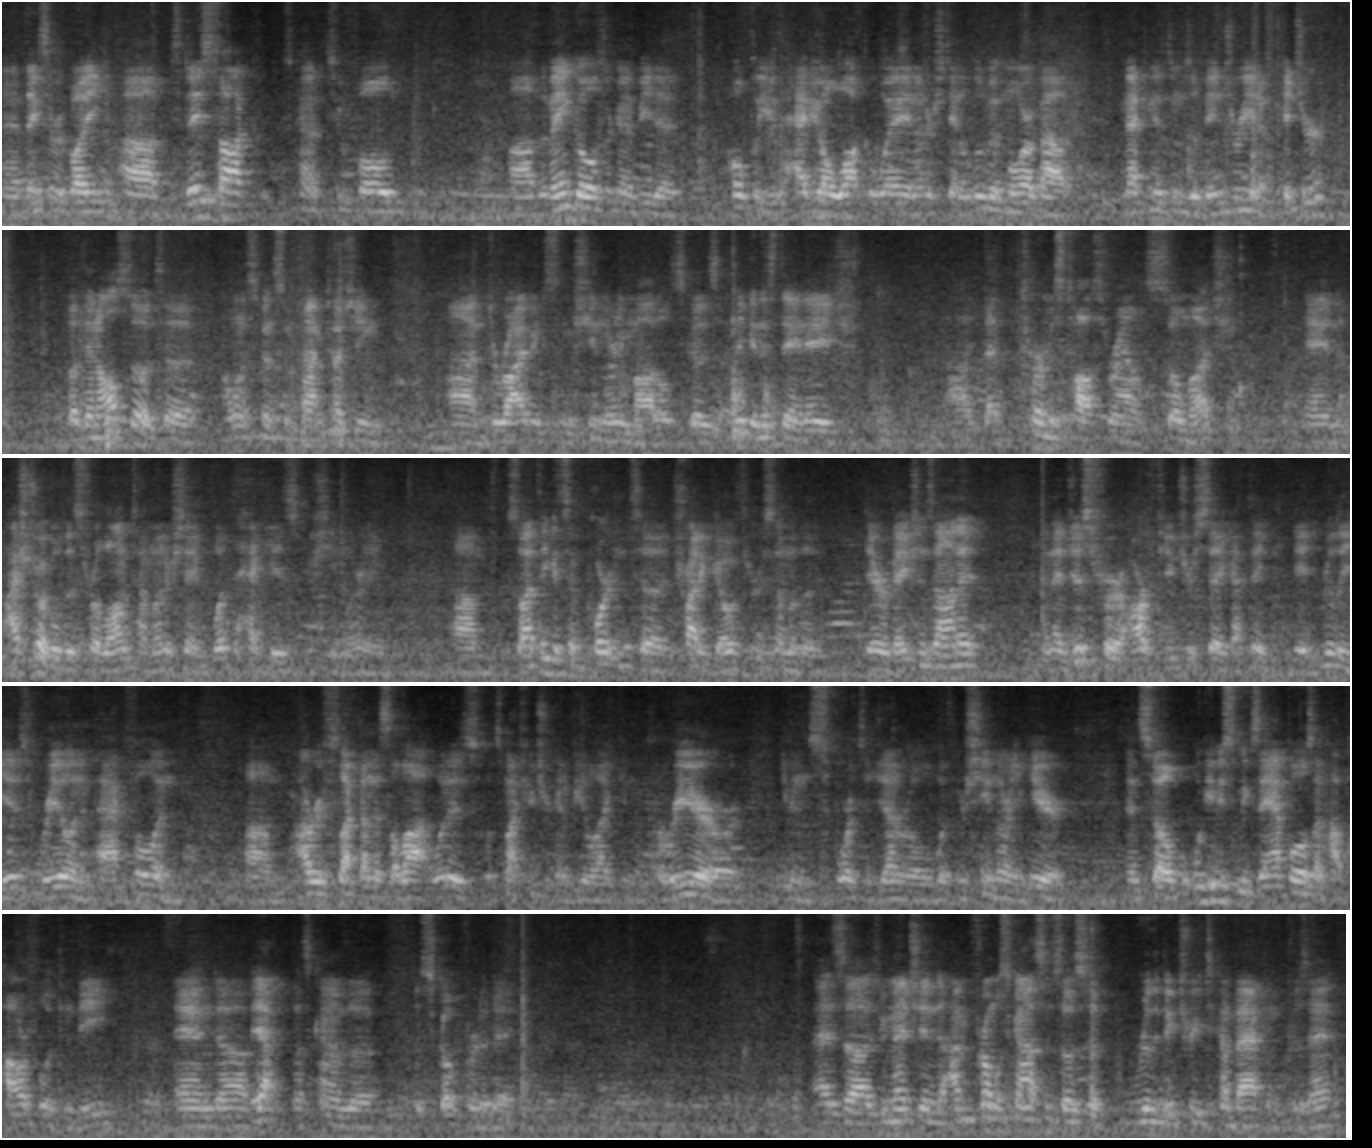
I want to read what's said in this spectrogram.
And thanks everybody. Uh, today's talk is kind of twofold. Uh, the main goals are going to be to hopefully have you all walk away and understand a little bit more about mechanisms of injury in a pitcher, but then also to, I want to spend some time touching on deriving some machine learning models because I think in this day and age, uh, that term is tossed around so much, and I struggled with this for a long time, understanding what the heck is machine learning. Um, so I think it's important to try to go through some of the derivations on it and then just for our future sake, I think it really is real and impactful. And um, I reflect on this a lot. What is what's my future going to be like in a career or even in sports in general with machine learning here? And so we'll give you some examples on how powerful it can be. And uh, yeah, that's kind of the, the scope for today. As, uh, as you mentioned, I'm from Wisconsin, so it's a really big treat to come back and present.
